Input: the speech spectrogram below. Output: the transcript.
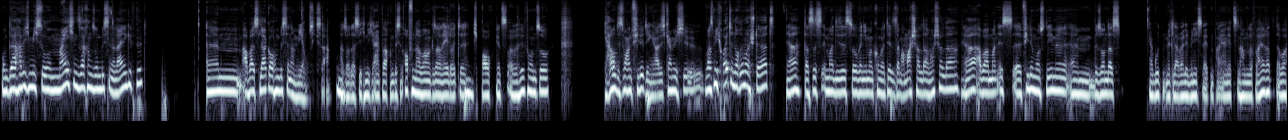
und da habe ich mich so in manchen Sachen so ein bisschen alleine gefühlt. Ähm, aber es lag auch ein bisschen an mir, muss ich sagen. Mhm. Also, dass ich nicht einfach ein bisschen offener war und gesagt, hey Leute, Mhm. ich brauche jetzt eure Hilfe und so. Ja, und es waren viele Dinge. Also ich kann mich, äh, was mich heute noch immer stört, ja, das ist immer dieses so, wenn jemand konvertiert, sagt man Mashallah, Mashallah, ja, aber man ist, äh, viele Muslime, ähm, besonders, ja gut, mittlerweile bin ich seit ein paar Jahren jetzt in Hamdullah verheiratet, aber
